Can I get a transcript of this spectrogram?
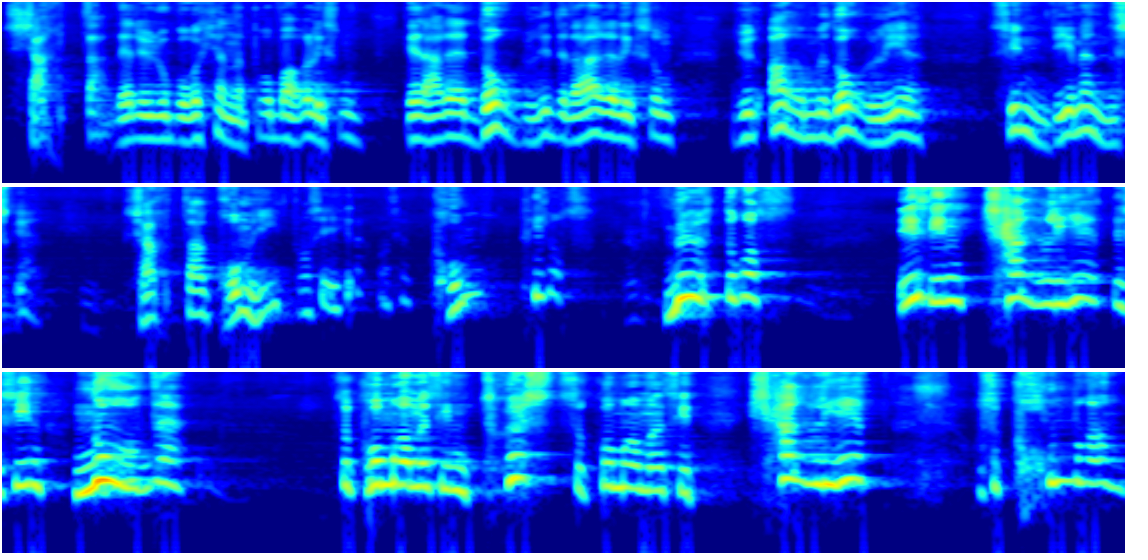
Skjerp deg, det du går og kjenner på. bare liksom, Det der er dårlig. Det der er liksom Du arme, dårlige, syndige menneske. Skjerp deg, kom hit. Han sier ikke det. Han sier kom til oss. Møter oss i sin kjærlighet, i sin nåde. Så kommer han med sin trøst, så kommer han med sin kjærlighet, og så kommer han.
